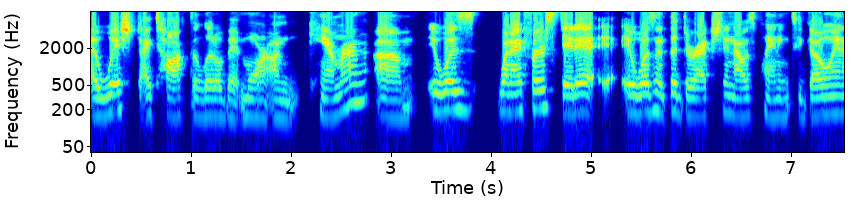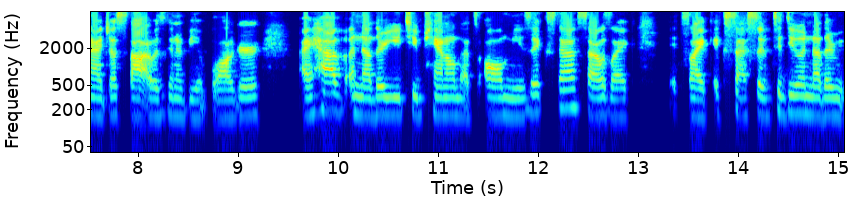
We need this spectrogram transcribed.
I wished I talked a little bit more on camera. Um, it was when I first did it, it wasn't the direction I was planning to go in. I just thought I was going to be a blogger. I have another YouTube channel that's all music stuff. So I was like, it's like excessive to do another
